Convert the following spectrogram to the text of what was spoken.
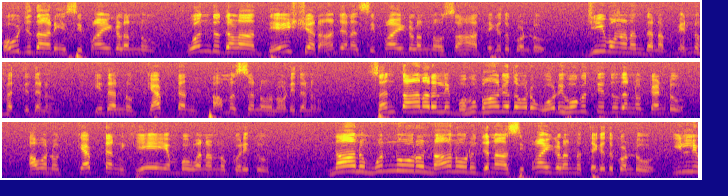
ಫೌಜ್ದಾರಿ ಸಿಪಾಯಿಗಳನ್ನು, ಒಂದು ದಳ ದೇಶ ರಾಜನ ಸಿಪಾಯಿಗಳನ್ನು ಸಹ ತೆಗೆದುಕೊಂಡು ಜೀವಾನಂದನ ಬೆನ್ನು ಹತ್ತಿದನು. ಇದನ್ನು ಕ್ಯಾಪ್ಟನ್ ಥಾಮಸ್ಸನು ನೋಡಿದನು. ಸಂತಾನರಲ್ಲಿ ಬಹುಭಾಗದವರು ಓಡಿ ಹೋಗುತ್ತಿದ್ದುದನ್ನು ಕಂಡು ಅವನು ಕ್ಯಾಪ್ಟನ್ ಹೇ ಎಂಬುವನನ್ನು ಕುರಿತು, ನಾನು ಮುನ್ನೂರು ನಾನೂರು ಜನ ಸಿಪಾಯಿಗಳನ್ನು ತೆಗೆದುಕೊಂಡು ಇಲ್ಲಿ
